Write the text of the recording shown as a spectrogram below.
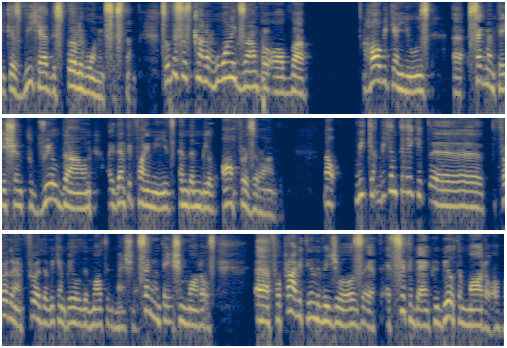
because we had this early warning system. So this is kind of one example of uh, how we can use uh, segmentation to drill down, identify needs, and then build offers around it. Now, we can, we can take it uh, further and further. We can build the multidimensional segmentation models. Uh, for private individuals at, at Citibank, we built a model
